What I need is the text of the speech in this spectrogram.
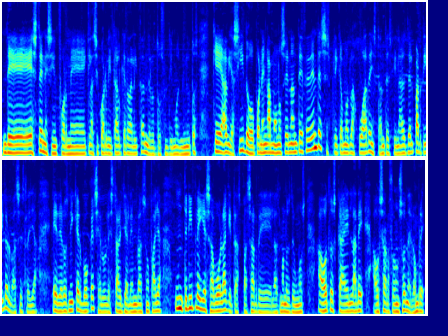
de este en ese informe clásico arbitral que realizan de los dos últimos minutos que había sido. Pongámonos en antecedentes, explicamos la jugada instantes finales del partido. El base estrella eh, de los Knickerbockers, el All-Star Jalen Branson falla un triple y esa bola que tras pasar de las manos de unos a otros cae en la de Ausar Thompson, el hombre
